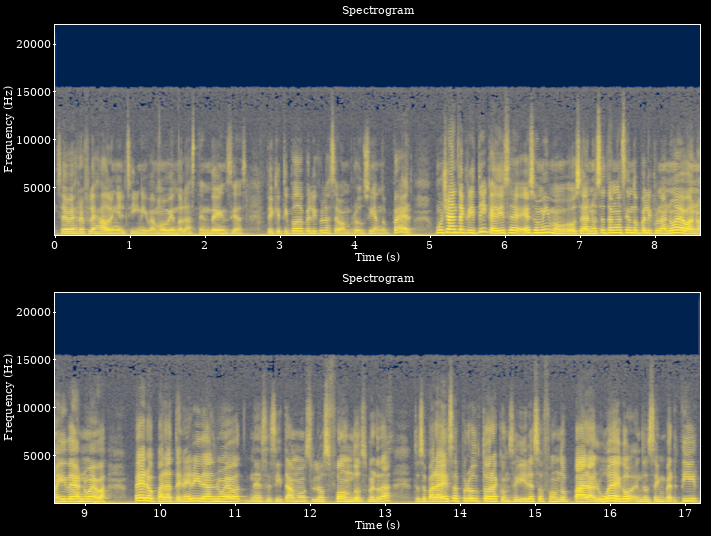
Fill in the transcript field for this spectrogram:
se ve reflejado en el cine y vamos viendo las tendencias de qué tipo de películas se van produciendo. Pero mucha gente critica y dice eso mismo, o sea, no se están haciendo películas nuevas, no hay ideas nuevas, pero para tener ideas nuevas necesitamos los fondos, ¿verdad? Entonces, para esas productoras conseguir esos fondos para luego, entonces, invertir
